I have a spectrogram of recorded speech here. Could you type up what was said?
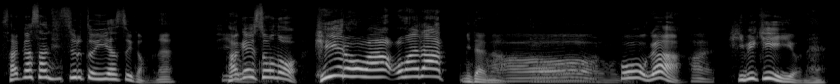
逆さにすると言いやすいかもね。武井壮の「ヒーローはお前だ!」みたいな。あ方が響きいいよね。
